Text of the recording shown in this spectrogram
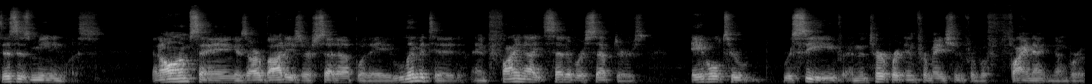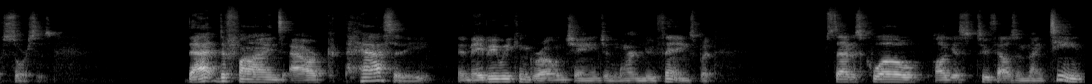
this is meaningless. And all I'm saying is our bodies are set up with a limited and finite set of receptors able to receive and interpret information from a finite number of sources. That defines our capacity, and maybe we can grow and change and learn new things, but status quo, August 2019,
